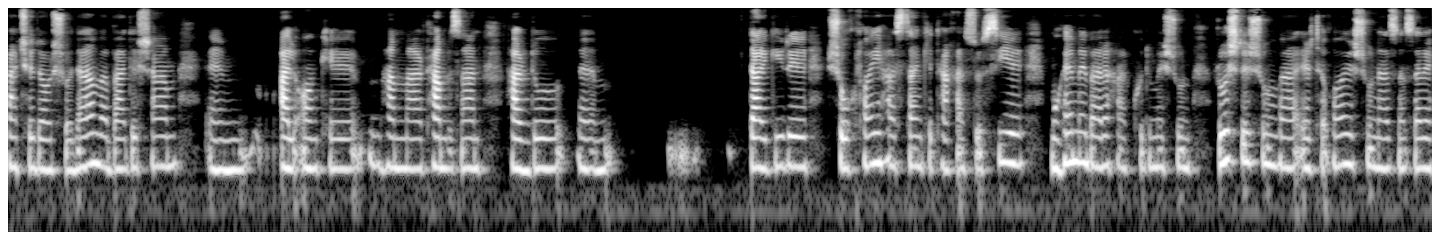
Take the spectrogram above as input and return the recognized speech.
بچه دار شدن و بعدش هم الان که هم مرد هم زن هر دو درگیر شغل هایی هستن که تخصصی مهمه برای هر کدومشون رشدشون و ارتقایشون از نظر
